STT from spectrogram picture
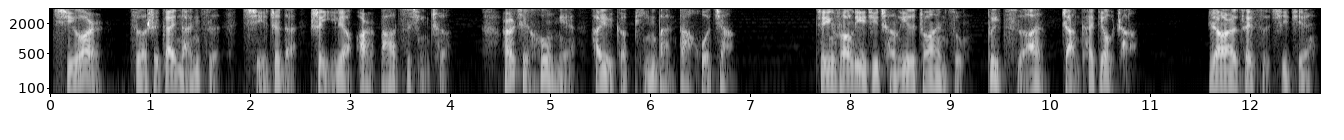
其二则是该男子骑着的是一辆二八自行车，而且后面还有一个平板大货架。警方立即成立了专案组，对此案展开调查。然而在此期间，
